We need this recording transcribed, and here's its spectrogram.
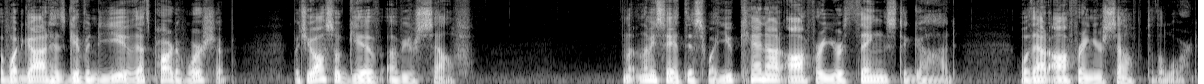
of what God has given to you, that's part of worship, but you also give of yourself. Let me say it this way you cannot offer your things to God without offering yourself to the Lord.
